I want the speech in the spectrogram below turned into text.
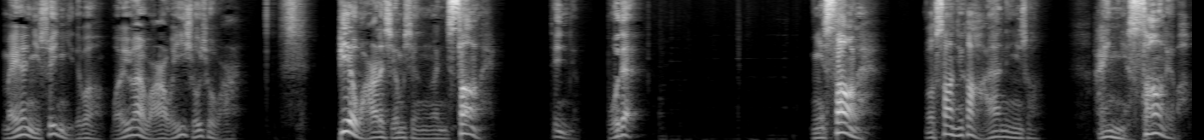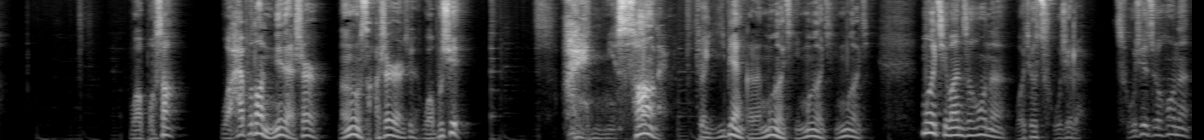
没事，你睡你的吧，我愿意玩，我一宿宿玩，别玩了，行不行啊？你上来，这你不的，你上来，我上去干啥呀？那你说，哎，你上来吧，我不上，我还不知道你那点事儿能有啥事儿？就我不去，哎，你上来，就一遍搁那磨叽磨叽磨叽，磨叽完之后呢，我就出去了，出去之后呢，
